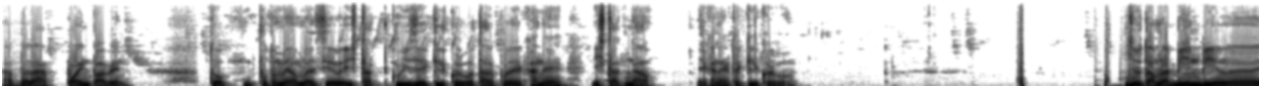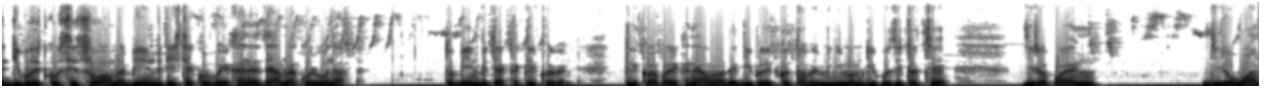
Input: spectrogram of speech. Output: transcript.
আপনারা পয়েন্ট পাবেন। তো প্রথমে আমরা স্টার্ট কুইজে ক্লিক করব, তারপরে এখানে স্টার্ট নাও এখানে একটা ক্লিক করব। যেহেতু আমরা বিএনবি ডিপোজিট করছি সো আমরা বিএনবিতে স্টেক করব। এখানেতে আমরা করব না। তো বিএনবিতে একটা ক্লিক করবেন। ক্লিক করার পর এখানে আমাদের ডিপোজিট করতে হবে। মিনিমাম ডিপোজিট হচ্ছে zero point zero one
